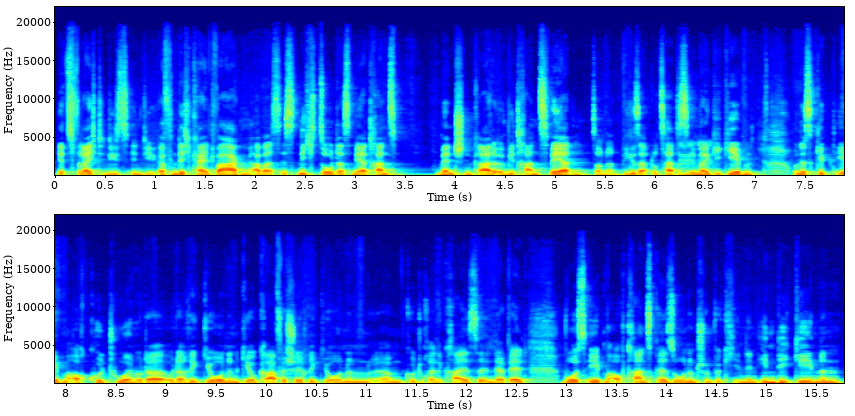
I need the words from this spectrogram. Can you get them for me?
jetzt vielleicht in die, in die Öffentlichkeit wagen, aber es ist nicht so, dass mehr Transpersonen Menschen gerade irgendwie trans werden, sondern wie gesagt, uns hat es mhm. immer gegeben. Und es gibt eben auch Kulturen oder, oder Regionen, geografische Regionen, ähm, kulturelle Kreise in der Welt, wo es eben auch Transpersonen schon wirklich in den indigenen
